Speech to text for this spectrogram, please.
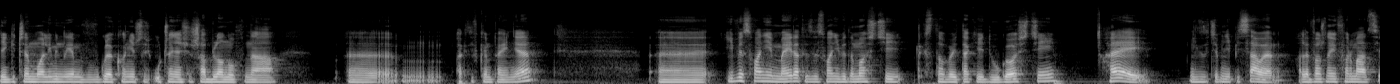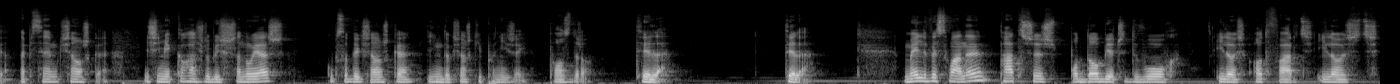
dzięki czemu eliminujemy w ogóle konieczność uczenia się szablonów na Active Campaignie. E, I wysłanie maila to jest wysłanie wiadomości tekstowej takiej długości. Hej, nigdy do Ciebie nie pisałem, ale ważna informacja. Napisałem książkę. Jeśli mnie kochasz, lubisz, szanujesz, kup sobie książkę, link do książki poniżej. Pozdro. Tyle. Tyle. Mail wysłany, patrzysz po dobie czy dwóch, ilość otwarć, ilość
